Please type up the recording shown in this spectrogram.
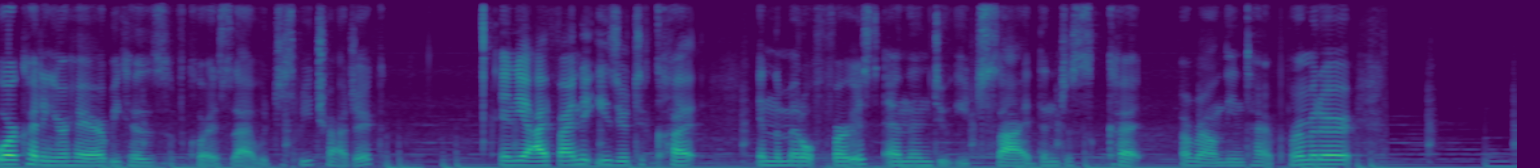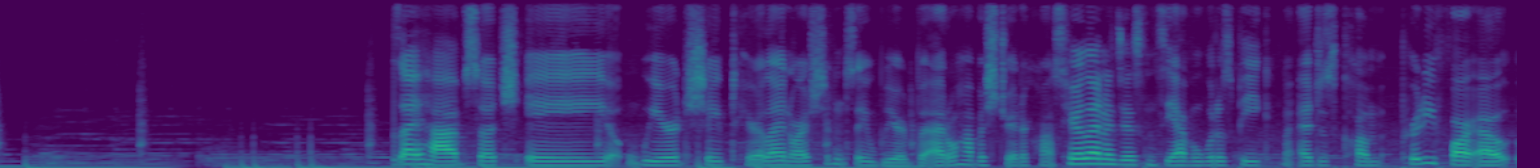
or cutting your hair because, of course, that would just be tragic. And yeah, I find it easier to cut in the middle first and then do each side than just cut around the entire perimeter. I have such a weird shaped hairline, or I shouldn't say weird, but I don't have a straight across hairline. As you can see, I have a widow's peak. My edges come pretty far out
